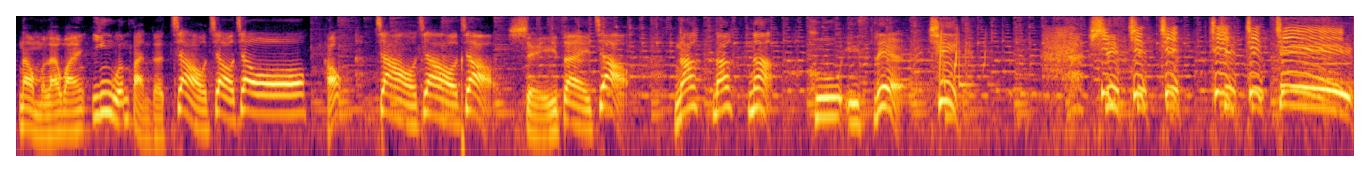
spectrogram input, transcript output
那我们来玩英文版的叫叫叫哦。好，叫叫叫，谁在叫？Knock knock knock，Who is。Chip chip chip chip chip chip！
